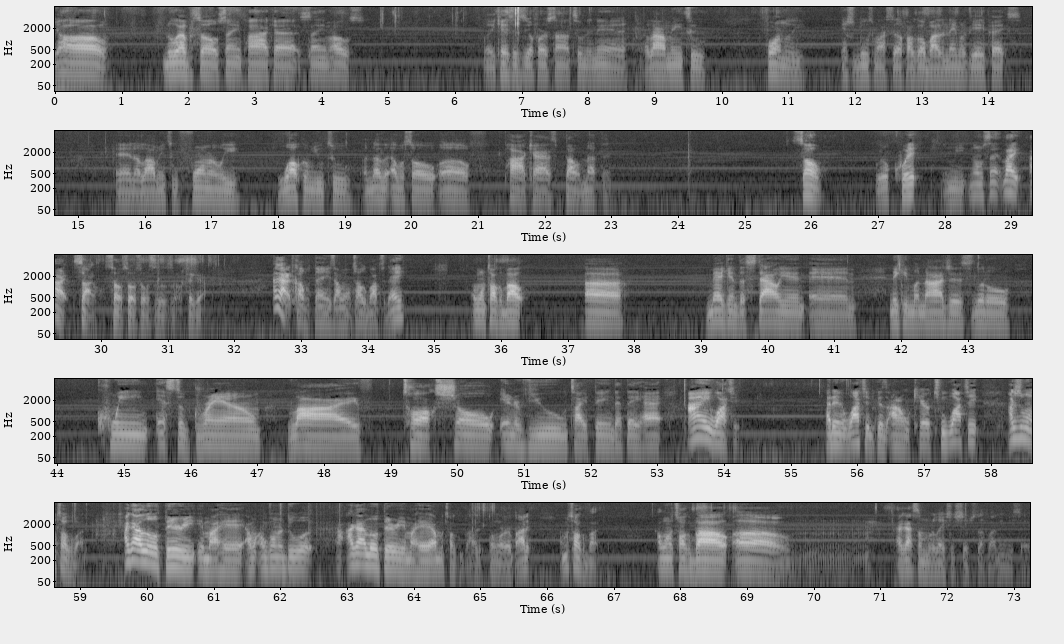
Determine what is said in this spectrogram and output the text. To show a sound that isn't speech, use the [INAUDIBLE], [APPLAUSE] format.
Yo, new episode, same podcast, same host. But in case this is your first time tuning in, allow me to formally introduce myself. I'll go by the name of the Apex. And allow me to formally welcome you to another episode of Podcast About Nothing. So, real quick, me, you know what I'm saying? Like, all right, so, so, so, so, so, so, check it out. I got a couple things I want to talk about today. I want to talk about uh, Megan Thee Stallion and Nicki Minaj's little Queen Instagram live talk show interview type thing that they had. I ain't watch it. I didn't watch it because I don't care to watch it. I just want to talk about it. I got a little theory in my head. I'm, I'm gonna do it. I got a little theory in my head. I'm gonna talk about it. Don't worry about it. I'm gonna talk about it. I want to talk about. Um, I got some relationship stuff I need to say.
